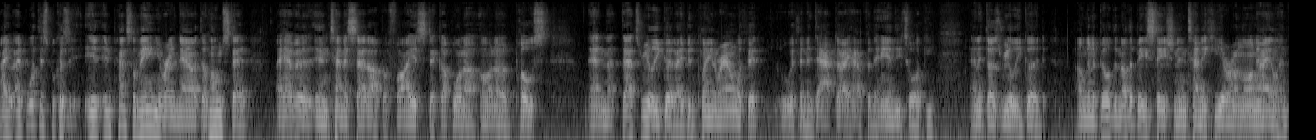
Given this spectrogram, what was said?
I, I bought this because it, in Pennsylvania right now at the homestead, I have an antenna set up, a fire stick up on a on a post, and that, that's really good. I've been playing around with it with an adapter I have for the handy talkie, and it does really good. I'm going to build another base station antenna here on Long Island,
